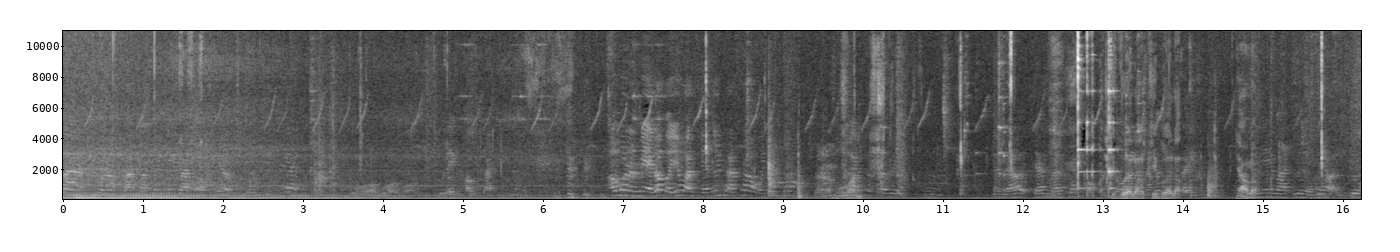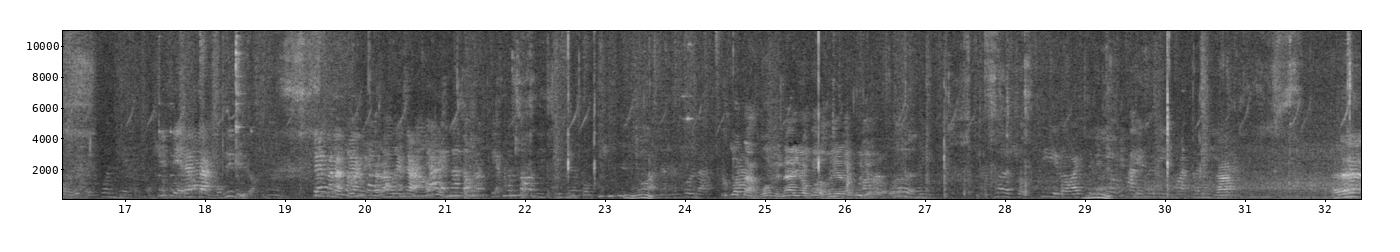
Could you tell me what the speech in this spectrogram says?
บ้านคนเราฝากมาไม่ให้บ้านออกแล้วเดี๋ยวกินแค่ผู้ใดเขาใจเอาวันนั้นแม่เราก็ยังวันเสียเงินค่าเช่าก็ยังแหละแล้วจ้างแล้วจ้งออกคิดเบื่อแล้วครับคิดเบื่อแล้วเหงาแล้ว สียแจ้งผมที่ดีหรอแจ้งขนาดแจ้งนี่ก็ต้องไม่สั่งได้นต้องเก็บมันรอดดีๆเนี่ยผมคนละก็ต่างผมเป็นนายกก็เพื่อนแต่ผู้เดียวเพิ่มเพิ่มสุดที่ร้อยพันเท่านี้วัดเท่านี้ครับเออ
